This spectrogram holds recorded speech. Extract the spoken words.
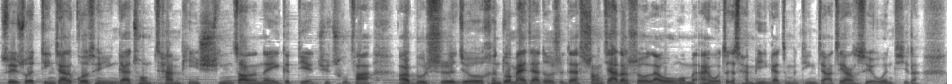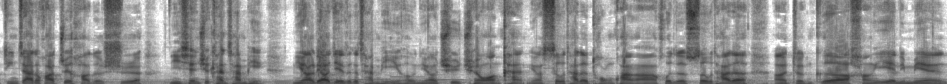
所以说，定价的过程应该从产品寻找的那一个点去出发，而不是就很多卖家都是在上架的时候来问我们，哎，我这个产品应该怎么定价？这样是有问题的。定价的话，最好的是你先去看产品，你要了解这个产品以后，你要去全网看，你要搜它的同款啊，或者搜它的呃整个行业里面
